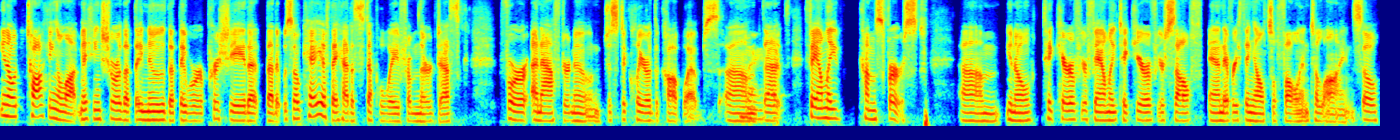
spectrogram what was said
you know, talking a lot, making sure that they knew that they were appreciated, that it was okay if they had to step away from their desk for an afternoon just to clear the cobwebs. Um, right. That family comes first. Um, you know, take care of your family, take care of yourself, and everything else will fall into line. So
